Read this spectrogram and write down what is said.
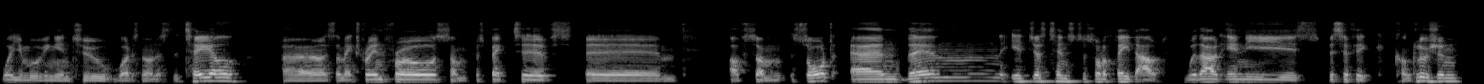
where you're moving into what is known as the tail, uh, some extra info, some perspectives, um, of some sort, and then it just tends to sort of fade out without any specific conclusion,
